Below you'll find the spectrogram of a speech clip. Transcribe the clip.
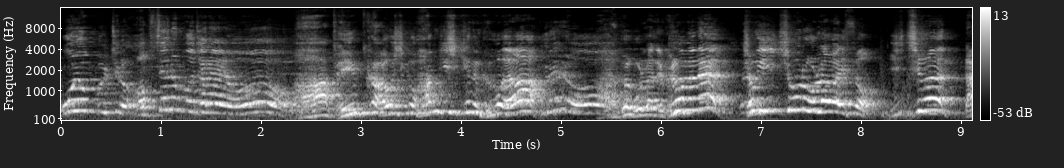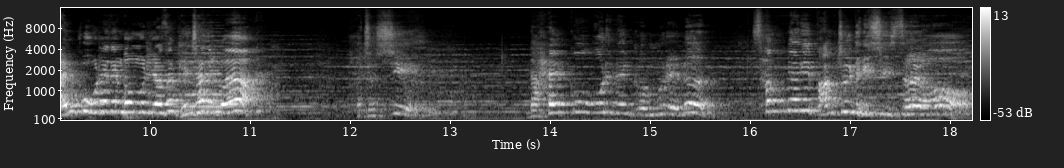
오염 물질을 없애는 거잖아요. 아 베이크 아웃이고 환기시키는 그거야? 그래요. 아 그걸 몰랐네. 그러면은 저기 2층으로 올라가 있어. 2층은 낡고 오래된 건물이라서 괜찮을 거야. 아저씨 낡고 오래된 건물에는 성면이 방출될 수 있어요.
